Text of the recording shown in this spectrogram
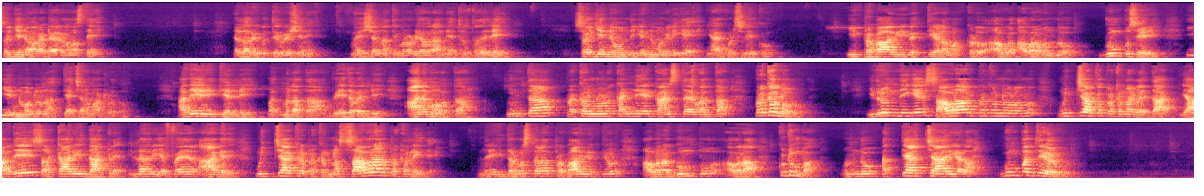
ಸೌಜನ್ಯ ಹೋರಾಟಗಾರ, ನಮಸ್ತೆ. ಎಲ್ಲರಿಗೂ ಗೊತ್ತಿರುವ ವಿಷಯನೇ ಮಹೇಶಣ್ಣ ತಿಮ್ಮರೋಡಿ ಅವರ ನೇತೃತ್ವದಲ್ಲಿ ಸೌಜನ್ಯ ಒಂದು ಹೆಣ್ಣು ಮಗಳಿಗೆ ನ್ಯಾಯ ಕೊಡಿಸಬೇಕು. ಈ ಪ್ರಭಾವಿ ವ್ಯಕ್ತಿಗಳ ಮಕ್ಕಳು ಅವು ಅವರ ಒಂದು ಗುಂಪು ಸೇರಿ ಈ ಹೆಣ್ಣು ಮಗಳನ್ನು ಅತ್ಯಾಚಾರ ಮಾಡಿರೋದು. ಅದೇ ರೀತಿಯಲ್ಲಿ ಪದ್ಮಲತಾ, ವೇದವಲ್ಲಿ, ಆನಮಾವತ ಇಂಥ ಪ್ರಕರಣಗಳು ಕಣ್ಣಿಗೆ ಕಾಣಿಸ್ತಾ ಇರುವಂಥ ಪ್ರಕರಣಗಳು. ಇದರೊಂದಿಗೆ ಸಾವಿರಾರು ಪ್ರಕರಣಗಳನ್ನು ಮುಚ್ಚಾಕೋ ಪ್ರಕರಣಗಳೇ. ದಾ, ಯಾವುದೇ ಸರ್ಕಾರಿ ದಾಖಲೆ ಇಲ್ಲಾಂದರೆ ಎಫ್ ಐ ಆರ್ ಆಗದೆ ಮುಚ್ಚಾಕಿರೋ ಪ್ರಕರಣ ಸಾವಿರಾರು ಪ್ರಕರಣ ಇದೆ. ಅಂದರೆ ಈ ಧರ್ಮಸ್ಥಳ ಪ್ರಭಾವಿ ವ್ಯಕ್ತಿಗಳು, ಅವರ ಗುಂಪು, ಅವರ ಕುಟುಂಬ, ಒಂದು ಅತ್ಯಾಚಾರಿಗಳ ಗುಂಪಂತ ಹೇಳ್ಬೋದು.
